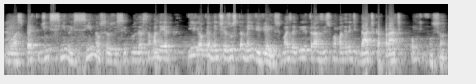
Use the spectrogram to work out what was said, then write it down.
no aspecto de ensino, ensina os seus discípulos dessa maneira. E, obviamente, Jesus também vivia isso, mas ele traz isso de uma maneira didática, prática, como que funciona.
